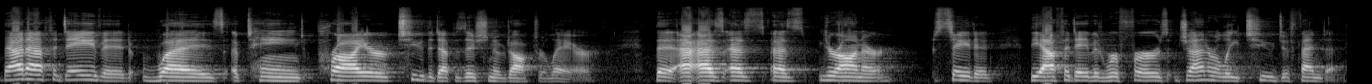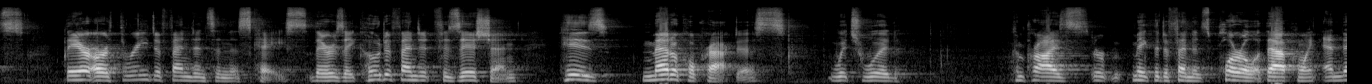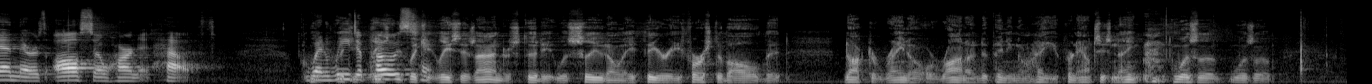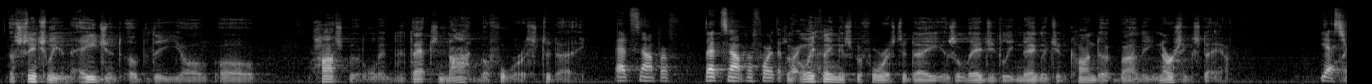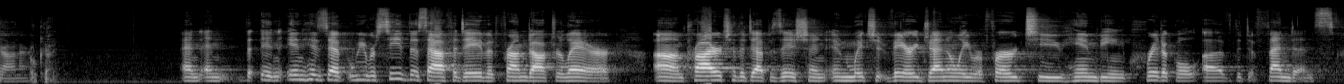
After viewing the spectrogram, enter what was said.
that affidavit was obtained prior to the deposition of Dr. Lair. The, as, as, as Your Honor stated, the affidavit refers generally to defendants. There are three defendants in this case. There's a co-defendant physician, his medical practice, which would comprise or make the defendants plural at that point, and then there's also Harnett Health. When we Which at least- deposed Which him, at least as I understood it, was sued on a theory, first of all, that Dr. Rana or Rana, depending on how you pronounce his name, was a, was a, essentially an agent of the uh, uh, hospital, and that that's not before us today. that's not, bef- that's not before the court. The court. only thing that's before us today is allegedly negligent conduct by the nursing staff. Yes, Your Honor. Okay. And, and in, in his, we received this affidavit from Dr. Lair um, prior to the deposition in which it very generally referred to him being critical of the defendants.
